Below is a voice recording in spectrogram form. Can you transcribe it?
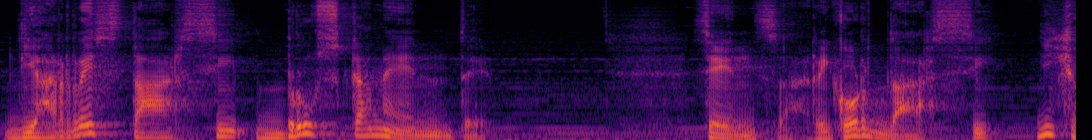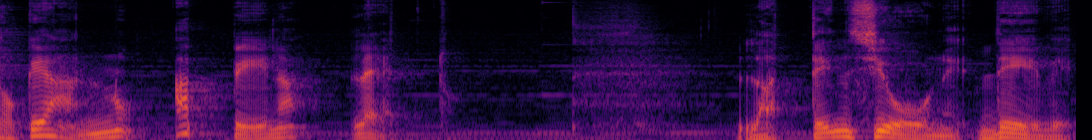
di arrestarsi bruscamente, senza ricordarsi di ciò che hanno appena letto. L'attenzione deve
